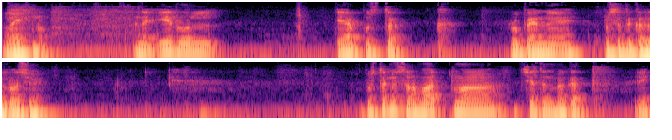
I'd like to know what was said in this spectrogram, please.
લાઈફનો અને એ રૂલ એ આ પુસ્તક રૂપેને પ્રસિદ્ધ કરેલો છે. પુસ્તકની શરૂઆતમાં ચેતન ભગત એક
